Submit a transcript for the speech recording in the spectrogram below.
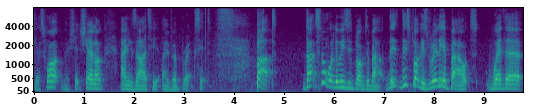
guess what? No shit, Sherlock, anxiety over Brexit. But that's not what Louise's blog's about. This, this blog is really about whether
